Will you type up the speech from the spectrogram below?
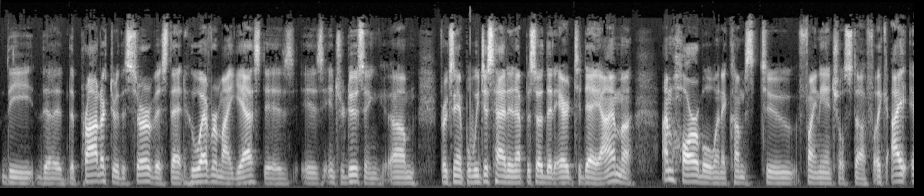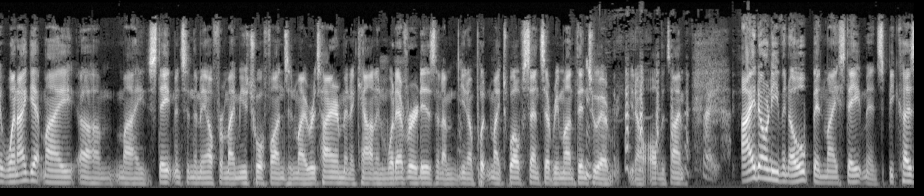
the the the product or the service that whoever my guest is is introducing. Um, for example, we just had an episode that aired today. I'm a I'm horrible when it comes to financial stuff. Like I, when I get my um, my statements in the mail from my mutual funds and my retirement account and whatever it is, and I'm you know putting my twelve cents every month into it, you know, all the time. Right. I don't even open my statements because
